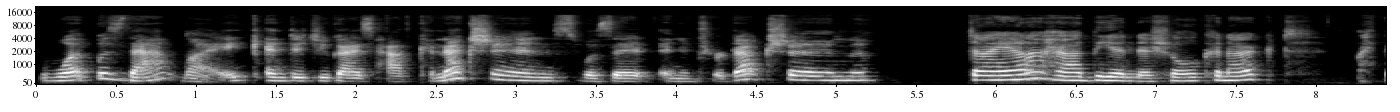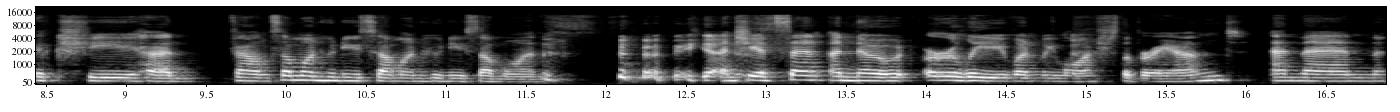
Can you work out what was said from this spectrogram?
What was that like? And did you guys have connections? Was it an introduction? Diana had the initial connect. I think she had found someone who knew someone who knew someone. And she had sent a note early when we launched the brand. And then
